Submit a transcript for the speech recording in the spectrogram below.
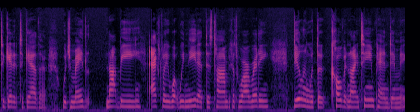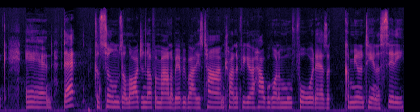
to get it together, which may not be actually what we need at this time because we're already dealing with the COVID 19 pandemic, and that consumes a large enough amount of everybody's time trying to figure out how we're going to move forward as a community and a city.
